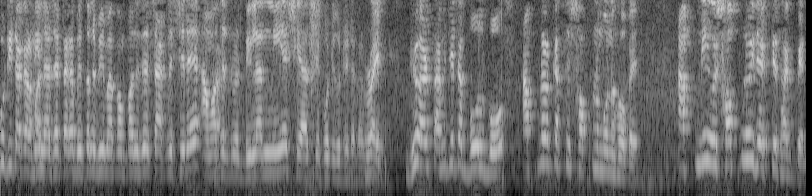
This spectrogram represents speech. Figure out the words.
কোটি টাকার তিন হাজার টাকা বেতনে বিমা কোম্পানিতে চাকরি ছেড়ে আমাদের ডিলার নিয়ে সে আজকে কোটি কোটি টাকা রাইট ভিউয়ার্স আমি যেটা বলব আপনার কাছে স্বপ্ন মনে হবে। আপনি ওই স্বপ্নই দেখতে থাকবেন।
